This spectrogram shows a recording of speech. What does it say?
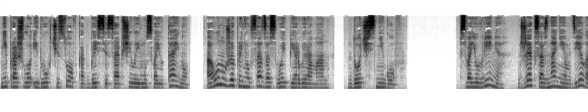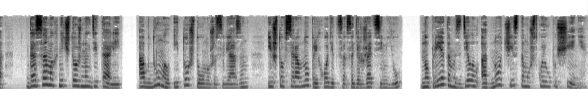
Не прошло и двух часов, как Бесси сообщила ему свою тайну, а он уже принялся за свой первый роман «Дочь снегов». В свое время Джек сознанием дела до самых ничтожных деталей обдумал и то, что он уже связан, и что все равно приходится содержать семью, но при этом сделал одно чисто мужское упущение.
